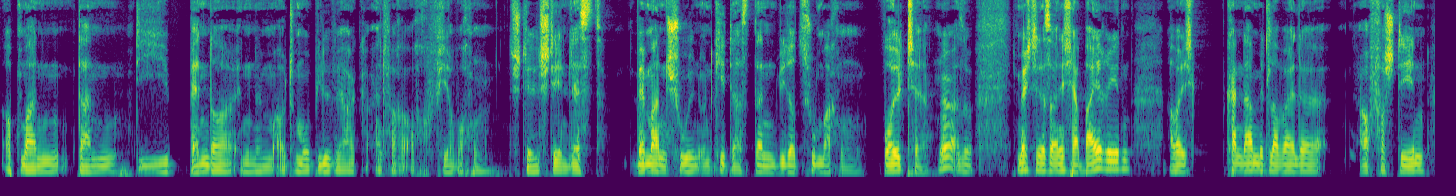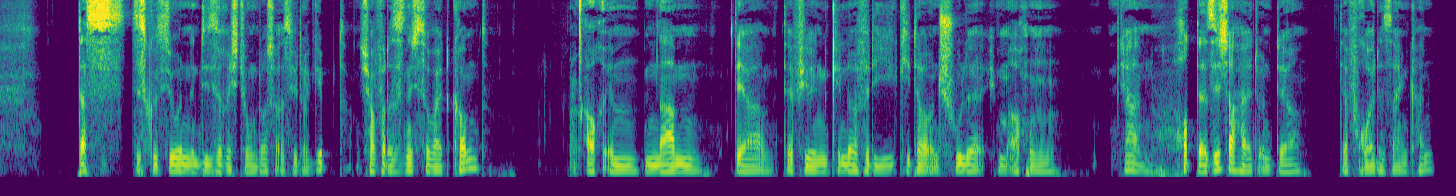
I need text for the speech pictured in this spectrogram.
ob man dann die Bänder in einem Automobilwerk einfach auch vier Wochen stillstehen lässt, wenn man Schulen und Kitas dann wieder zumachen wollte. Ne? Also ich möchte das auch nicht herbeireden, aber ich kann da mittlerweile auch verstehen, dass es Diskussionen in diese Richtung durchaus wieder gibt. Ich hoffe, dass es nicht so weit kommt. Auch im, im Namen der, der vielen Kinder für die Kita und Schule eben auch ein, ja, ein Hort der Sicherheit und der, der Freude sein kann.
